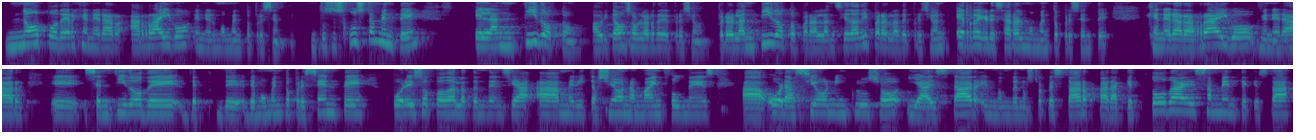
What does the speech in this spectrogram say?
no poder generar arraigo en el momento presente. Entonces, justamente el antídoto, ahorita vamos a hablar de depresión, pero el antídoto para la ansiedad y para la depresión es regresar al momento presente, generar arraigo, generar eh, sentido de, de, momento presente, por eso toda la tendencia a meditación, a mindfulness, a oración incluso, y a estar en donde nos toca estar para que toda esa mente que está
